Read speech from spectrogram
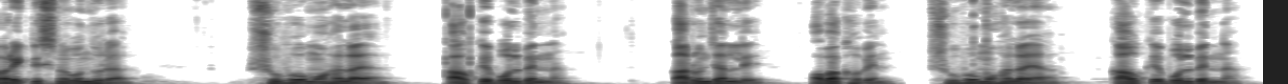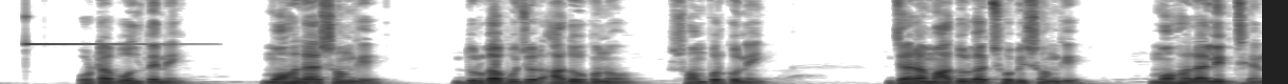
হরে কৃষ্ণ বন্ধুরা, শুভ মহালয়া কাউকে বলবেন না, কারণ জানলে অবাক হবেন। শুভ মহালয়া কাউকে বলবেন না, ওটা বলতে নেই। মহালয়ার সঙ্গে দুর্গাপুজোর আদৌ কোনো সম্পর্ক নেই। যারা মা দুর্গার ছবির সঙ্গে মহালয়া লিখছেন,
